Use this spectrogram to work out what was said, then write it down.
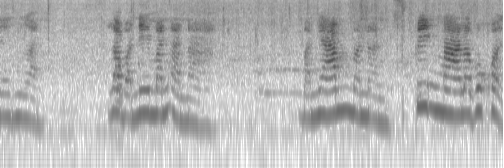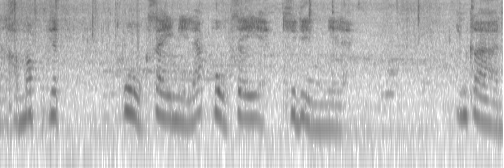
ในเฮือน แล้วบัดนี้มันอันน่ะบัดยามมันอันสปริงมาแล้วพวกข่อยก็เอามาเฮ็ดปลูกใส่นี่แหละปลูกใส่ขี้ดินนี่แหละมันก็อัน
